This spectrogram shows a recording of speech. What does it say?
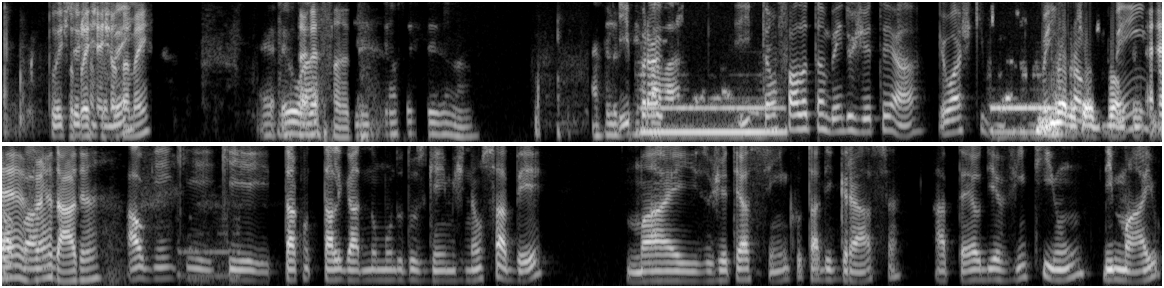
No PlayStation, PlayStation também? também? É, eu acho, Interessante. não tenho certeza não. E pra- Então fala também do GTA. Eu acho que bem, bem É provável verdade, né? alguém que, que tá, tá ligado no mundo dos games não saber, mas o GTA V tá de graça até o dia 21 de maio,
